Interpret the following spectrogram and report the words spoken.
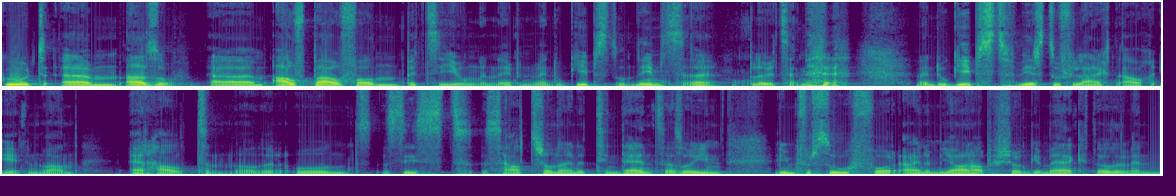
Gut, ähm, also ähm, Aufbau von Beziehungen. Eben, wenn du gibst und nimmst, äh, Blödsinn. wenn du gibst, wirst du vielleicht auch irgendwann erhalten, oder? Und es ist, es hat schon eine Tendenz, also im, im Versuch vor einem Jahr habe ich schon gemerkt, oder? Wenn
